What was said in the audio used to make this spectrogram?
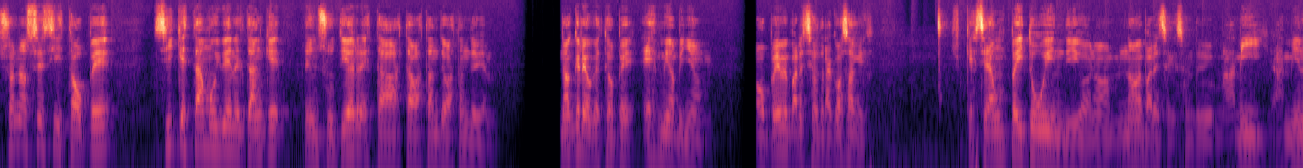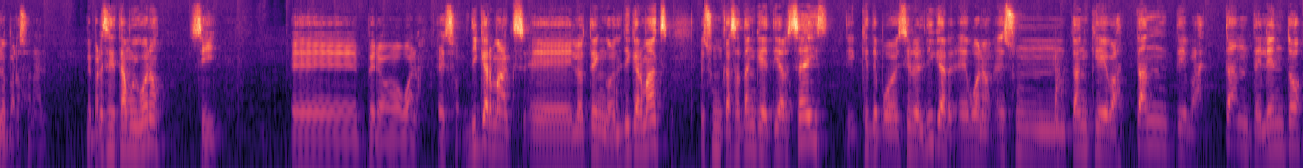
Yo no sé si está OP. Sí que está muy bien el tanque. En su tier está, está bastante, bastante bien. No creo que esté OP, es mi opinión. OP me parece otra cosa que, que sea un pay to win, digo. No, no me parece que sea un A mí, a mí en lo personal. ¿Me parece que está muy bueno? Sí. Eh, pero bueno, eso. Dicker Max, eh, lo tengo. El Dicker Max es un cazatanque de tier 6. ¿Qué te puedo decir del Dicker? Eh, bueno, es un tanque bastante, bastante lento.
